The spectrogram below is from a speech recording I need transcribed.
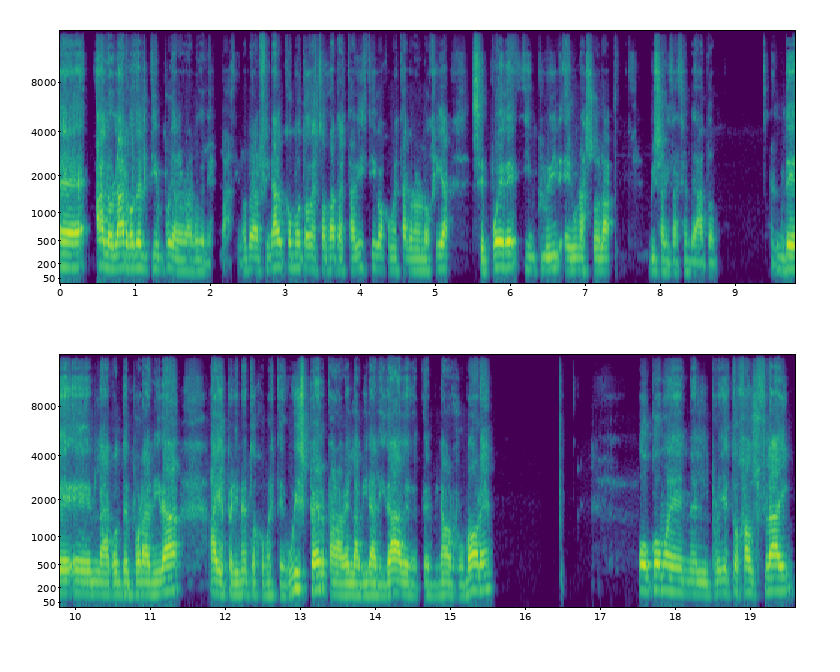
eh, a lo largo del tiempo y a lo largo del espacio. Pero al final, como todos estos datos estadísticos, como esta cronología, se puede incluir en una sola visualización de datos. De, en la contemporaneidad hay experimentos como este Whisper para ver la viralidad de determinados rumores o como en el proyecto Housefly,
